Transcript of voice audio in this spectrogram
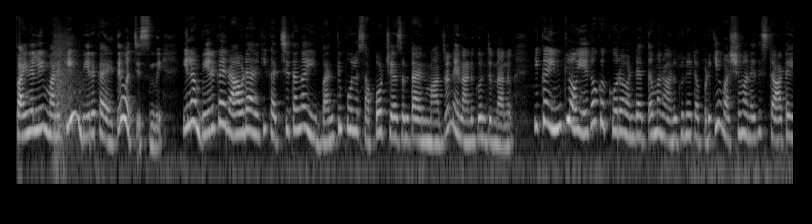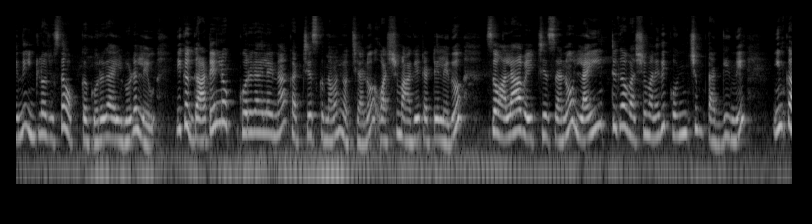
ఫైనలీ మనకి బీరకాయ అయితే వచ్చేసింది. ఇలా బీరకాయ రావడానికి ఖచ్చితంగా ఈ బంతిపూలు సపోర్ట్ చేస్తుంటాయని మాత్రం నేను అనుకుంటున్నాను. ఇక ఇంట్లో ఏదో ఒక కూర వండేద్దామని అనుకునేటప్పటికి వర్షం అనేది స్టార్ట్ అయింది. ఇంట్లో చూస్తే ఒక్క కూరగాయలు కూడా లేవు. ఇక గార్డెన్లో కూరగాయలైనా కట్ చేసుకుందామని వచ్చాను. వర్షం ఆగేటట్టే లేదు. సో అలా వెయిట్ చేశాను. లైట్గా వర్షం అనేది కొంచెం తగ్గింది. ఇంకా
